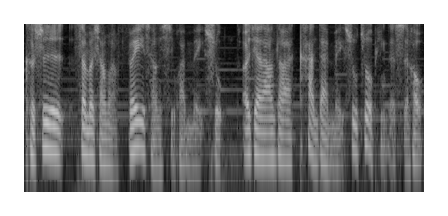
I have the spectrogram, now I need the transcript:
可是三本小马非常喜欢美术，而且当他看待美术作品的时候。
